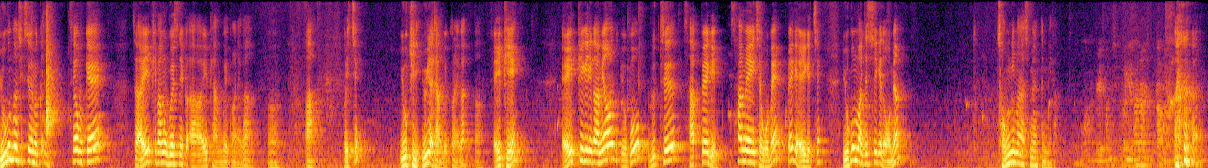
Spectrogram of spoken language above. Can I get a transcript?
요것만씩 세우면 끝나. 세워볼게. 자 ap 방금 구했으니까 아 ap 안 구했구나 내가. 어아 뭐였지? 요 길이 요 길이 아직 안 구했구나 내가. 어. ap. AP 길이 가면 요거 루트 4 빼기 3A 제곱에 빼기 A겠지? 요것만 이제 식에 넣으면 정리만 하시면 됩니다. 와, 내일 30분이 사라졌다.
